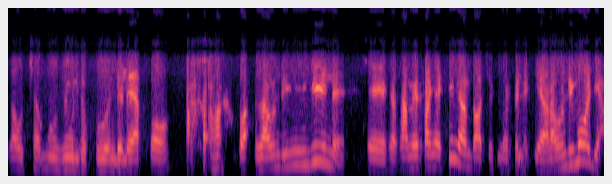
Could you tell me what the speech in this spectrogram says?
na uchaguzi ule kuendelea kwa raundi nyingine. E, sasa amefanya kile ambacho kimepelekea raundi moja.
